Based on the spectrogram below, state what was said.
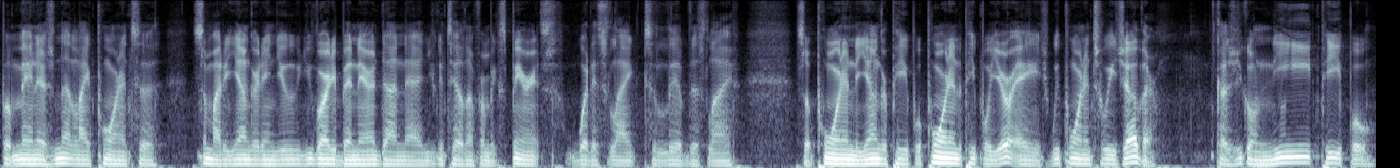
But man, there's nothing like pouring into somebody younger than you. You've already been there and done that, and you can tell them from experience what it's like to live this life. So pouring into younger people, pouring into people your age, we pouring into each other, because you're gonna need people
